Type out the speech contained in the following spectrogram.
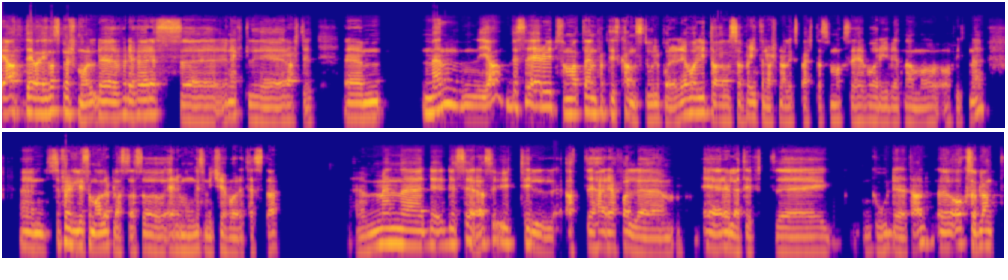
Ja, det var et godt spørsmål. Det, for det høres uh, unektelig rart ut. Um, men ja, det ser ut som at en faktisk kan stole på det. Det var uttalelser fra internasjonale eksperter som også har vært i Vietnam og, og fulgt med. Um, selvfølgelig, som alle plasser, så er det mange som ikke har vært testa. Um, men uh, det, det, ser altså ut til at det her iallfall uh, er relativt uh, gode tall. Uh, også blant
